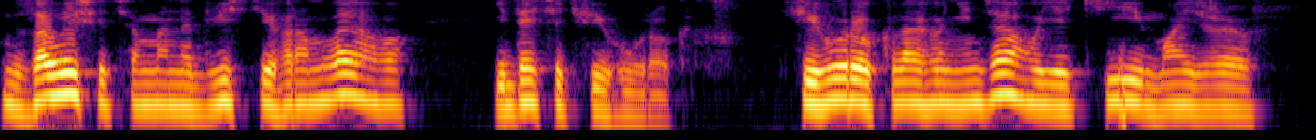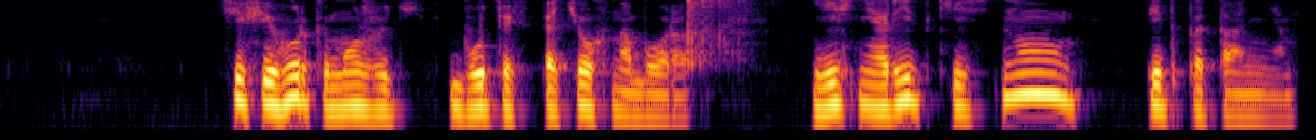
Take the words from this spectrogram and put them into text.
залишиться в мене 200 грам Лего і 10 фігурок. Фігурок Lego Ninjago, які майже в... ці фігурки можуть бути в п'ятьох наборах. Їхня рідкість, ну, під питанням.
